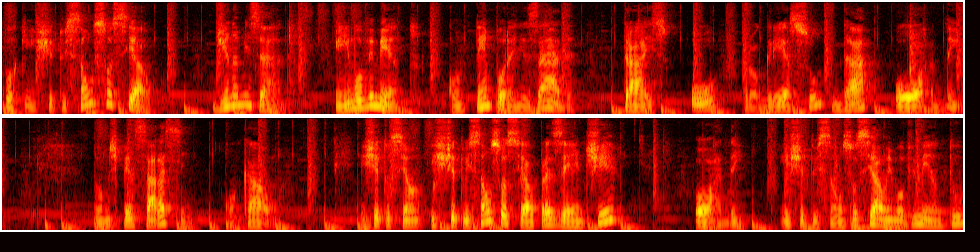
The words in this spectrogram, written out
Porque instituição social dinamizada, em movimento, contemporaneizada, traz o progresso da ordem. Vamos pensar assim: com calma. Instituição, instituição social presente, ordem. Instituição social em movimento,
